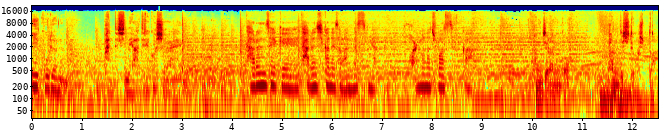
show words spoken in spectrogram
이 고려는 반드시 내 아들의 것이어야 해. 다른 세계, 다른 시간에서 만났으면 얼마나 좋았을까. 황제라는 거 반드시 되고 싶다.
